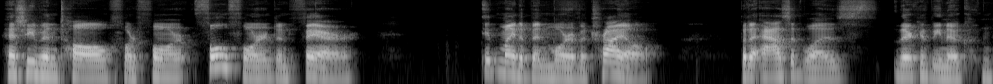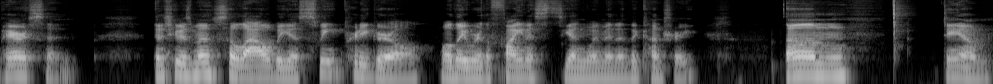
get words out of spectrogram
Had she been tall, for form, full formed, and fair, it might have been more of a trial, but as it was, there could be no comparison and she was most allowably a sweet, pretty girl, while they were the finest young women in the country. Um, damn,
